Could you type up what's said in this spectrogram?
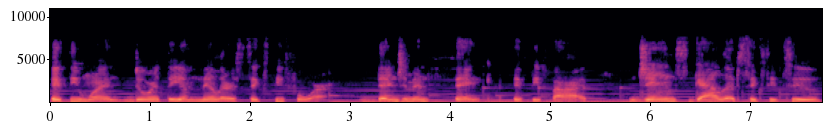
51, Dorothea Miller, 64, Benjamin Fink, 55, James Gallup, 62,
